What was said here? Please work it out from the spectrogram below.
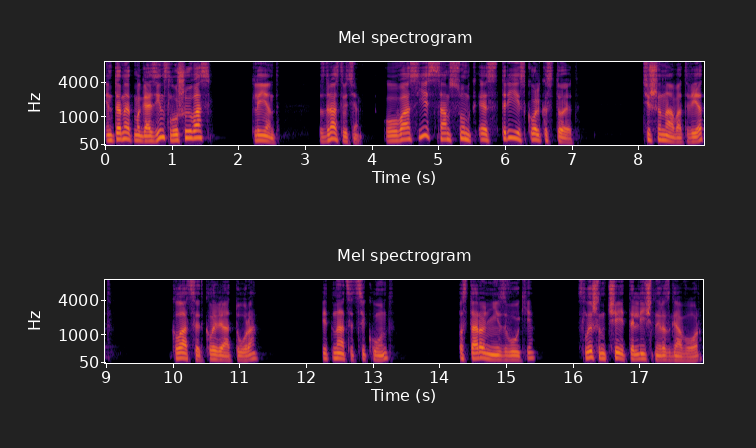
Интернет-магазин, слушаю вас. Клиент. Здравствуйте. «У вас есть Samsung S3 и сколько стоит?» Тишина в ответ. Клацает клавиатура. 15 секунд. Посторонние звуки. Слышен чей-то личный разговор.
